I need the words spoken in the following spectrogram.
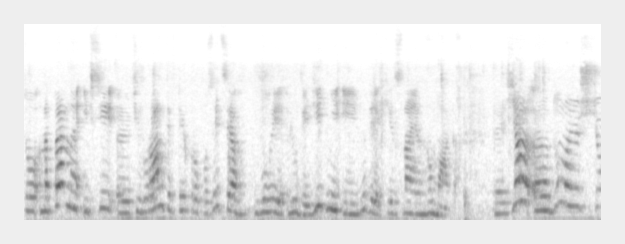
то напевне і всі е, фігуранти в тих пропозиціях були люди гідні і люди, які знає громада. Я думаю, що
